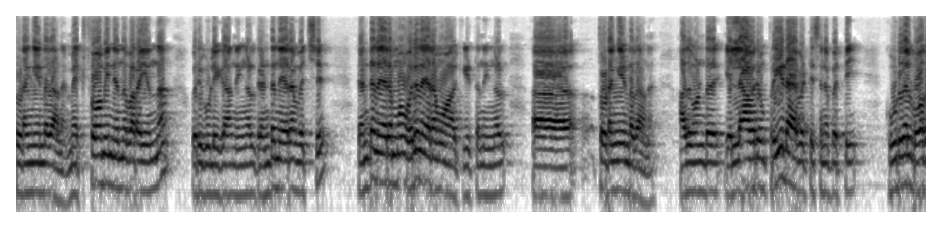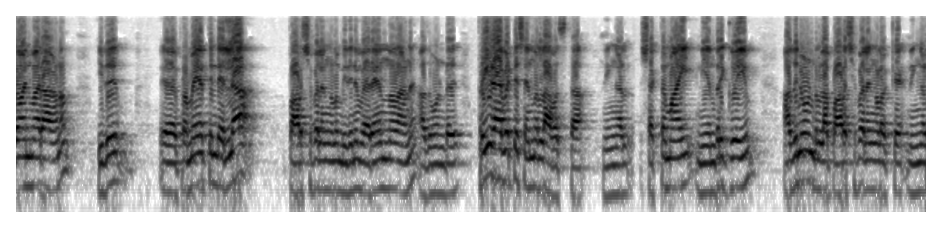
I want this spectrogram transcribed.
തുടങ്ങേണ്ടതാണ്. മെറ്റ്ഫോമിൻ എന്ന് പറയുന്ന ഒരു ഗുളിക നിങ്ങൾ രണ്ടു നേരം വെച്ച് രണ്ടു നേരമോ ഒരു നേരമോ ആക്കിയിട്ട് നിങ്ങൾ തുടങ്ങേണ്ടതാണ്. അതുകൊണ്ട് എല്ലാവരും പ്രീ ഡയബറ്റിസിനെ പറ്റി കൂടുതൽ ബോധവാന്മാരാകണം. ഇത് പ്രമേയത്തിന്റെ എല്ലാ പാർശ്വഫലങ്ങളും ഇതിന് വരുന്നതാണ് അതുകൊണ്ട് പ്രീ ഡയബറ്റിസ് എന്നുള്ള അവസ്ഥ നിങ്ങൾ ശക്തമായി നിയന്ത്രിക്കുകയും അതിനോണ്ടുള്ള പാർശ്വഫലങ്ങളൊക്കെ നിങ്ങൾ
